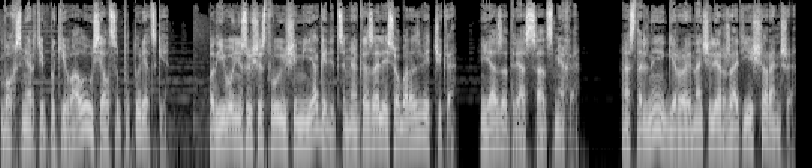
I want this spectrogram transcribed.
Бог смерти покивал и уселся по-турецки Под его несуществующими ягодицами оказались оба разведчика. Я затрясся от смеха. Остальные герои начали ржать еще раньше.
